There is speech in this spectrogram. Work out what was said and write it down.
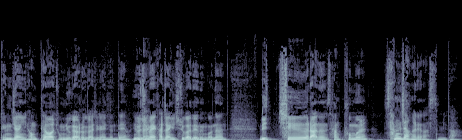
굉장히 형태와 종류가 여러 가지가 있는데요. 요즘에 네. 가장 이슈가 되는 거는 REITs라는 상품을 상장을 해놨습니다.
